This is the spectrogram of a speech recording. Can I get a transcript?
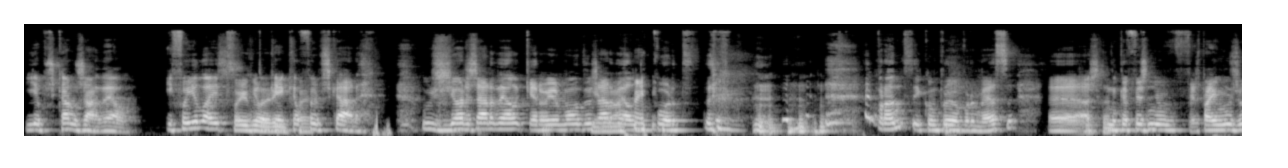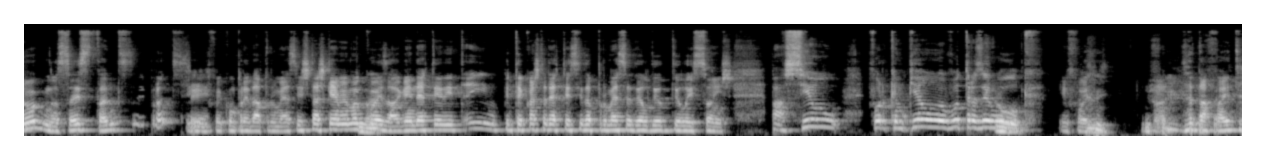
ia buscar o Jardel. E foi eleito. Foi o então quem é Vilarinho, que ele foi. foi buscar? O Jorge Jardel, que era o irmão do Jardel do Porto. E pronto, e cumpriu a promessa. Uh, acho que nunca fez nenhum. Fez para aí um jogo, não sei se tanto. E pronto, Sim. e foi cumprida a promessa. Isto acho que é a mesma bem. coisa. Alguém deve ter dito. "Ei, o Pinta Costa deve ter sido a promessa dele de, de eleições. Pá, se eu for campeão, eu vou trazer o. Hulk. E foi. Pronto, Está feito.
